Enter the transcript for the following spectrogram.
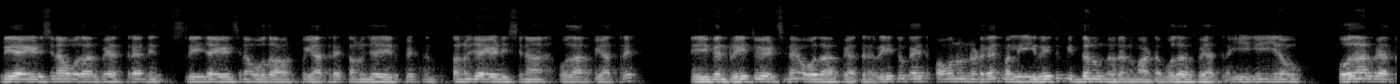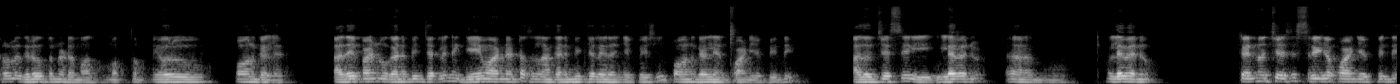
ప్రియ ఏడిచిన ఓదార్పు యాత్ర శ్రీజ ఏడిచిన ఓదార్పు యాత్రే తనుజ ఏడిపి తనుజ ఏడిచిన ఓదార్పు యాత్రే ఈవెన్ రీతు ఏడ్చిన ఓదార్పు యాత్ర. రీతుకి అయితే పవన్ ఉన్నాడు కానీ మళ్ళీ ఈ రీతుకి ఇద్దరు ఉన్నారు అనమాట ఓదార్పు యాత్ర. ఈ ఈయన ఓదార్పు యాత్రలో తిరుగుతున్నాడు మొత్తం. ఎవరు? పవన్ కళ్యాణ్. అదే పాయింట్ నువ్వు కనిపించట్లేదు నేను గేమ్ ఆడినట్టు అసలు నాకు కనిపించలేదు అని చెప్పేసి పవన్ కళ్యాణ్ పాయింట్ చెప్పింది. అది వచ్చేసి లెవెన్ లెవెన్ టెన్ వచ్చేసి శ్రీజ పాయింట్ చెప్పింది.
